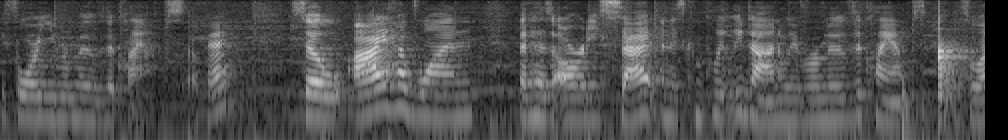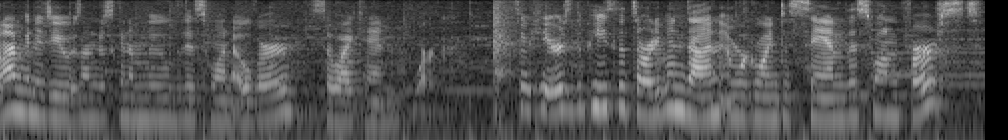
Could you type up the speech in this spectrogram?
before you remove the clamps, okay? So I have one that has already set and is completely done. We've removed the clamps. So what I'm gonna do is I'm just gonna move this one over so I can work. So here's the piece that's already been done and we're going to sand this one first.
